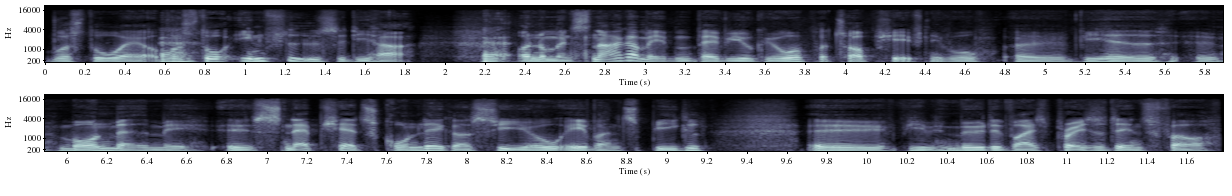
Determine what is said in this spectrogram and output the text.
hvor store er, og ja. hvor stor indflydelse de har. Ja. Og når man snakker med dem, hvad vi jo gjorde på topchefniveau, øh, vi havde øh, morgenmad med øh, Snapchats grundlægger og CEO Evan Spiegel, øh, vi mødte vice presidents for,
